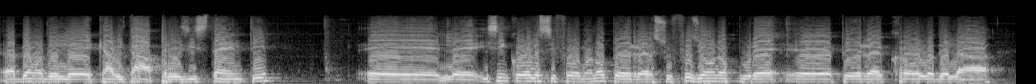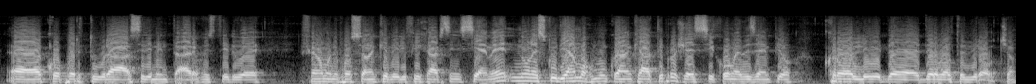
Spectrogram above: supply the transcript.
abbiamo delle cavità preesistenti le, i sinkhole si formano per suffusione oppure eh, per crollo della eh, copertura sedimentare, questi due fenomeni possono anche verificarsi insieme, non escludiamo comunque anche altri processi come ad esempio crolli de, delle volte di roccia.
